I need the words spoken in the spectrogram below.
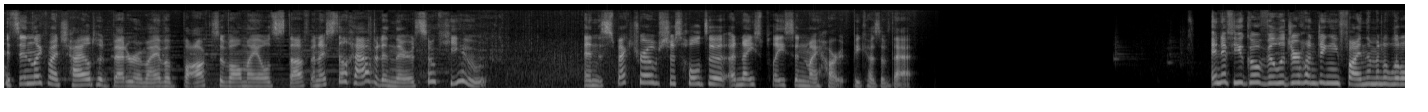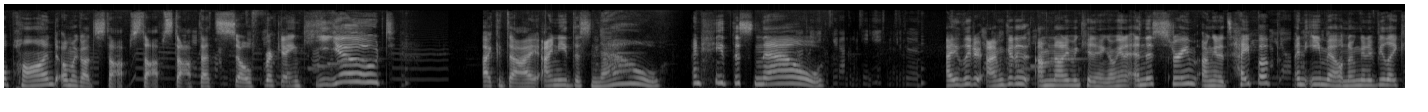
It's in like my childhood bedroom. I have a box of all my old stuff and I still have it in there. It's so cute. And the Spectrobes just holds a, a nice place in my heart because of that. And if you go villager hunting, you find them in a little pond. Oh my god, stop, stop, stop. That's so freaking cute. I could die. I need this now. I need this now. I literally, I'm gonna, I'm not even kidding. I'm gonna end this stream. I'm gonna type up an email and I'm gonna be like,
